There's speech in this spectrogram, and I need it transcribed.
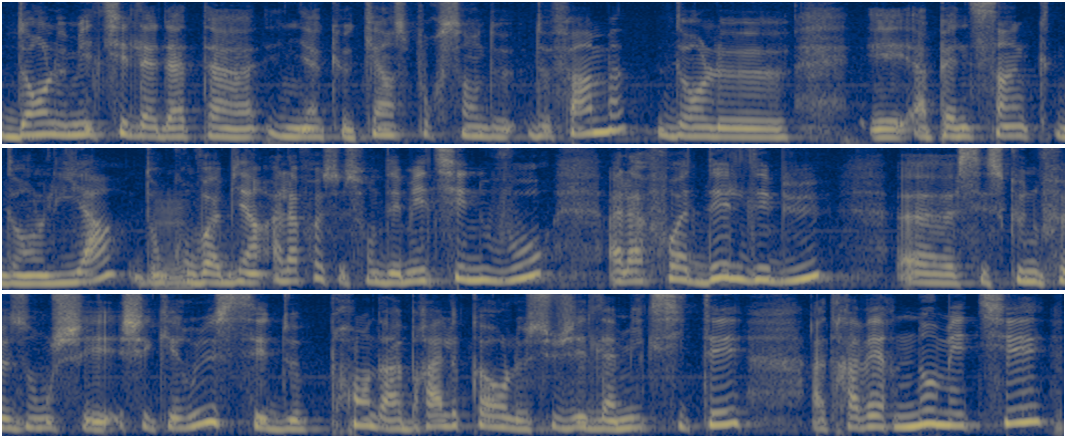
dans le métier de la data, il n'y a que 15% de, femmes dans le, et à peine 5% dans l'IA. Donc mmh. on voit bien, à la fois ce sont des métiers nouveaux, à la fois dès le début, euh, c'est ce que nous faisons chez, chez Kerus, c'est de prendre à bras le corps le sujet de la mixité à travers nos métiers, mmh.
